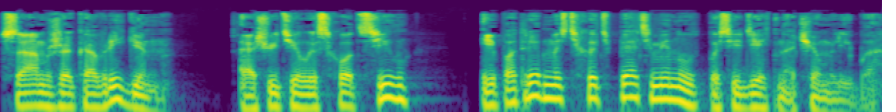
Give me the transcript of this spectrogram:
Сам же Ковригин ощутил исход сил и потребность хоть пять минут посидеть на чем-либо.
